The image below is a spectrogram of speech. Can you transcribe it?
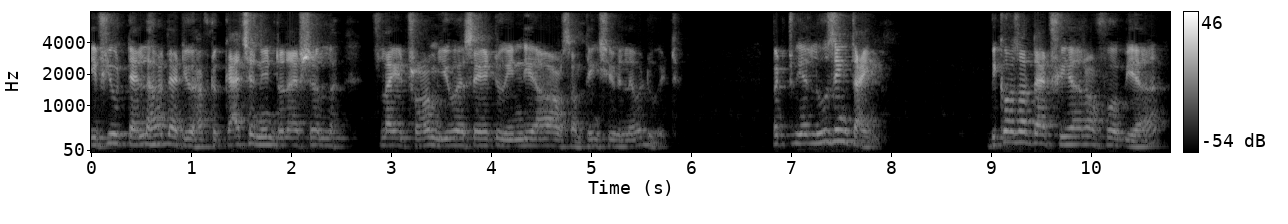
If you tell her that you have to catch an international flight from USA to India or something, she will never do it. But we are losing time. Because of that fear or phobia,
